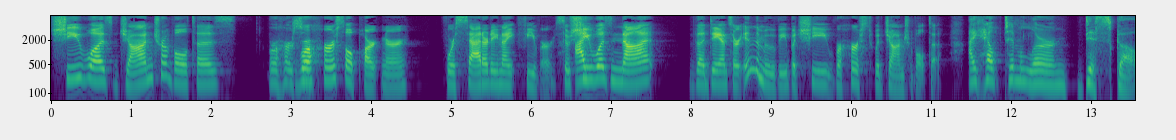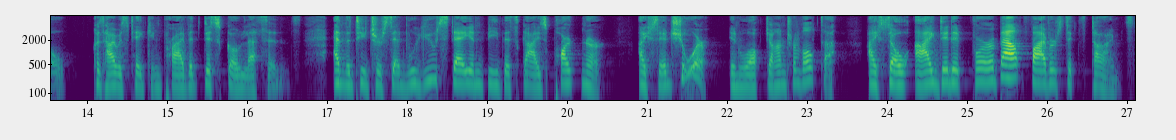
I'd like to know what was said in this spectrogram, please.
She was John Travolta's Rehearsal. rehearsal partner for Saturday Night Fever. So she I- was not the dancer in the movie, but she rehearsed with John Travolta. I helped him learn disco because I was taking private disco lessons. And the teacher said, Will you stay and be this guy's partner? I said, Sure. In walked John Travolta. I so I did it for about five or six times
